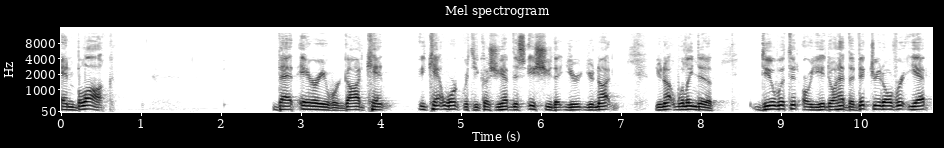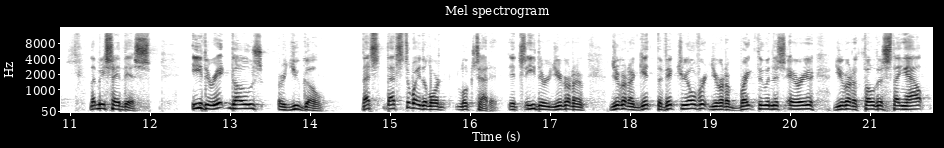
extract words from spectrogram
and block that area where God can't he can't work with you because you have this issue that you're you're not you're not willing to deal with it or you don't have the victory over it yet. Let me say this. Either it goes or you go. That's that's the way the Lord looks at it. It's either you're gonna you're gonna get the victory over it, you're gonna break through in this area, you're gonna throw this thing out,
